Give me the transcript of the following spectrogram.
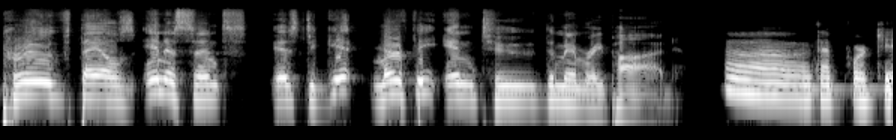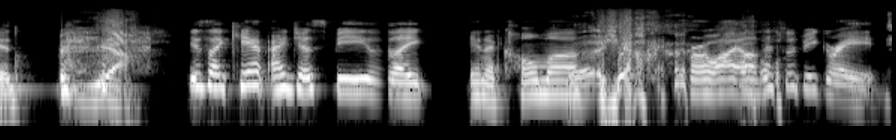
prove Thale's innocence is to get Murphy into the memory pod. Oh, that poor kid. Yeah. He's like, can't I just be like in a coma uh, yeah. for a while? This would be great.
